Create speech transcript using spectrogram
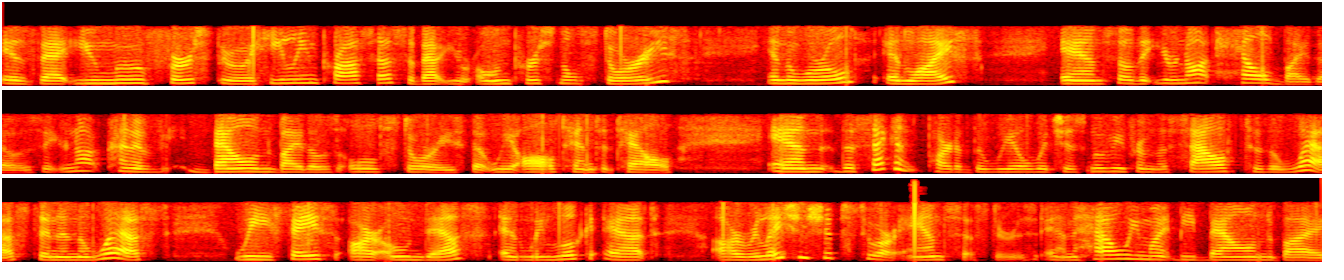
Is that you move first through a healing process about your own personal stories in the world and life, and so that you're not held by those, that you're not kind of bound by those old stories that we all tend to tell. And the second part of the wheel, which is moving from the south to the west, and in the west, we face our own deaths and we look at our relationships to our ancestors and how we might be bound by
